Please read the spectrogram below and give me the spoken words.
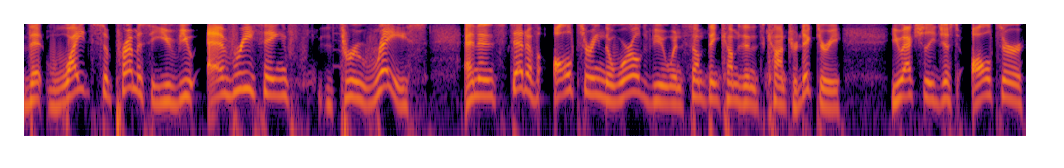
that white supremacy, you view everything f- through race, and then instead of altering the worldview when something comes in that's contradictory, you actually just alter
